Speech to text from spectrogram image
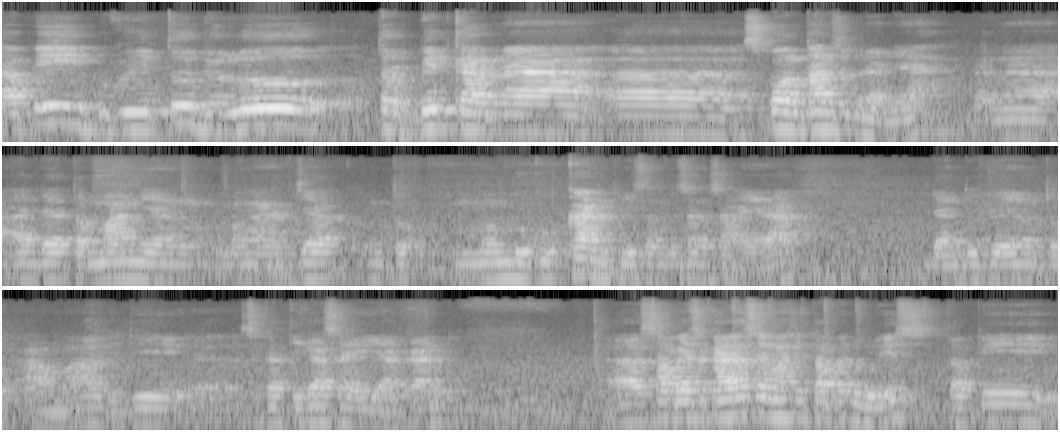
tapi buku itu dulu terbit karena uh, spontan sebenarnya, karena ada teman yang mengajak untuk membukukan tulisan-tulisan saya dan tujuannya untuk amal. Jadi uh, seketika saya iakan. Uh, sampai sekarang saya masih tetap menulis, tapi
